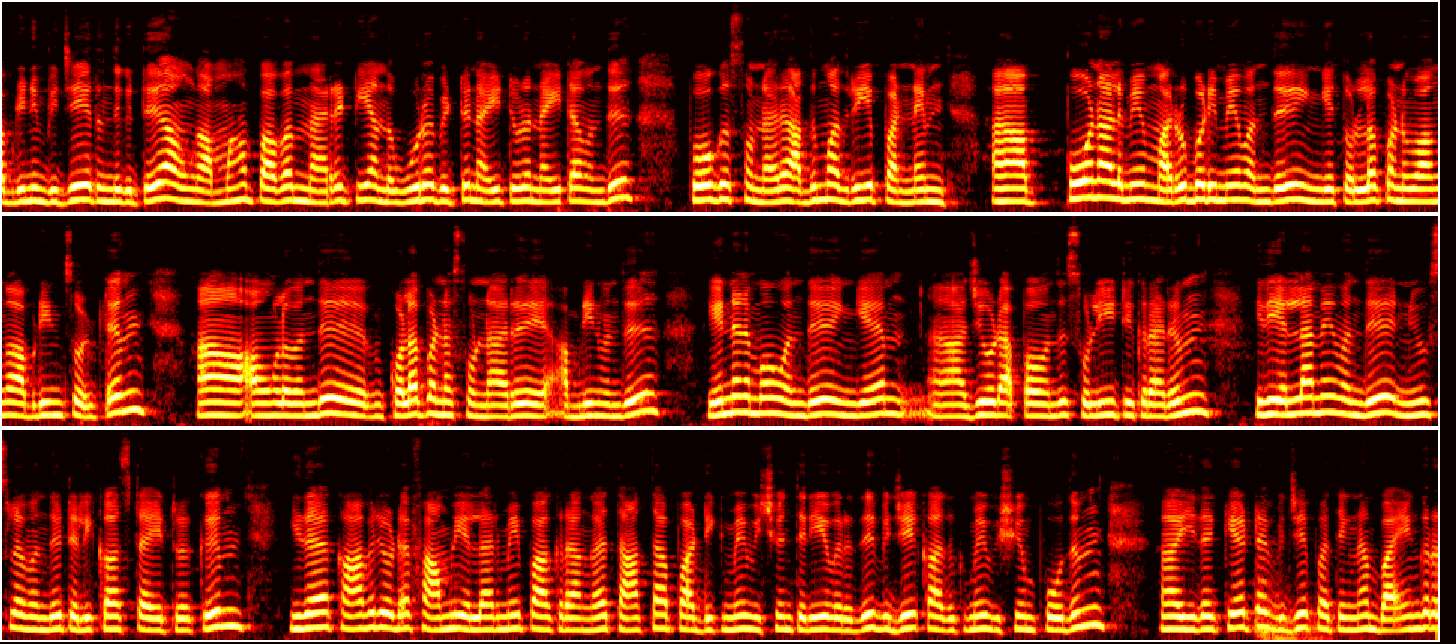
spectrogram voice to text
அப்படின்னு விஜய் இருந்துக்கிட்டு அவங்க அம்மா அப்பாவை மிரட்டி அந்த ஊரை விட்டு நைட்டோட நைட்டாக வந்து போக சொன்னார். அது மாதிரியே பண்ணேன். போனாலுமே மறுபடியுமே வந்து இங்கே தொல்லை பண்ணுவாங்க அப்படின்னு சொல்லிட்டு அவங்கள வந்து கொலை பண்ண சொன்னார் அப்படின்னு வந்து என்னென்னமோ வந்து இங்கே அஜயோட அப்பா வந்து சொல்லிட்டு இருக்கிறாரு. இது எல்லாமே வந்து நியூஸில் வந்து டெலிகாஸ்ட் ஆகிட்டுருக்கு இதை காவிரியோட ஃபேமிலி எல்லாருமே பார்க்குறாங்க தாத்தா பாட்டிக்குமே விஷயம் தெரிய வருது. விஜய் காதுக்குமே விஷயம் போதும். இதை கேட்ட விஜய் பார்த்திங்கன்னா பயங்கர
